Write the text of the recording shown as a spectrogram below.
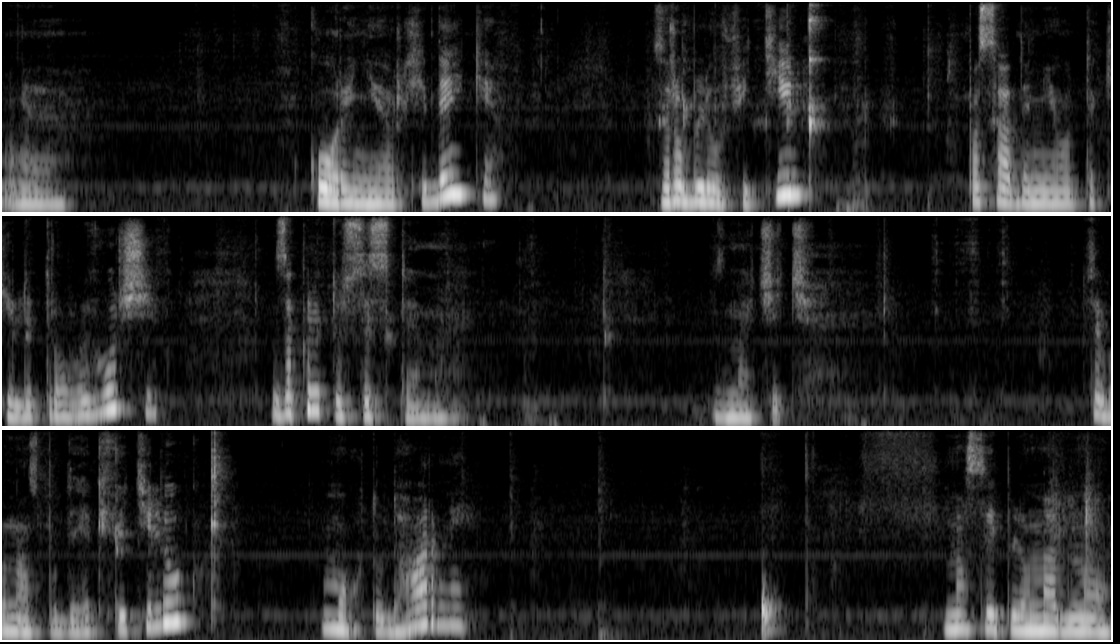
е, корені орхідейки. Зроблю фітіль, посадимо його такий літровий горщик, закриту систему. Значить, це у нас буде як фітільок. Мох тут гарний. Насиплю на дно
